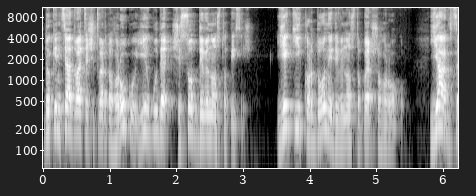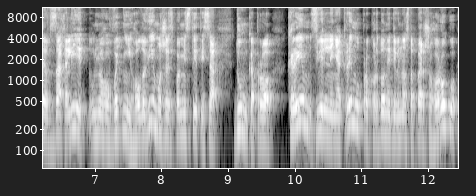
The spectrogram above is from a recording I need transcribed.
До кінця 24-го року їх буде 690 тисяч. Які кордони 91-го року? Як це взагалі у нього в одній голові може поміститися думка про Крим, звільнення Криму, про кордони 91-го року,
